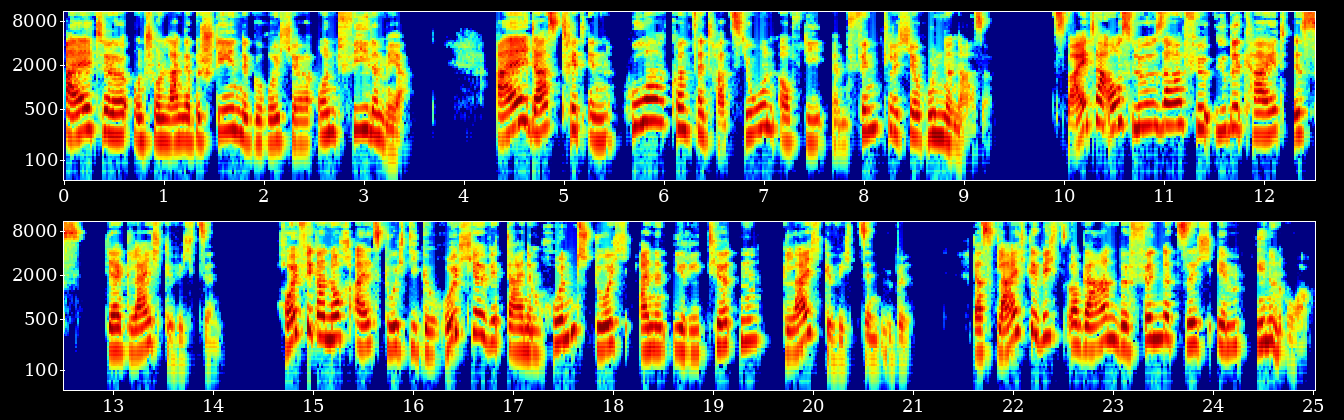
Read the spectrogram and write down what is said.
alte und schon lange bestehende Gerüche und viele mehr. All das tritt in hoher Konzentration auf die empfindliche Hundenase. Zweiter Auslöser für Übelkeit ist der Gleichgewichtssinn. Häufiger noch als durch die Gerüche wird deinem Hund durch einen irritierten Gleichgewichtssinn übel. Das Gleichgewichtsorgan befindet sich im Innenohr.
